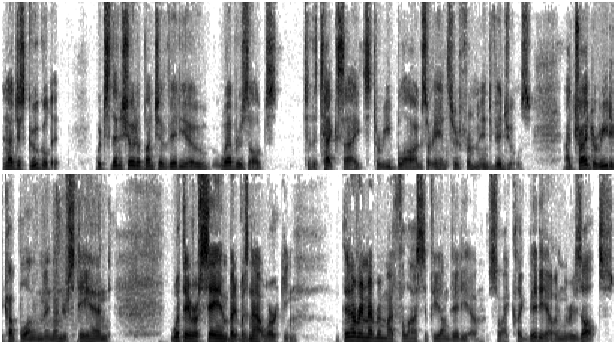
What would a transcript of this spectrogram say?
and I just Googled it, which then showed a bunch of video web results to the tech sites to read blogs or answers from individuals. I tried to read a couple of them and understand what they were saying, but it was not working. Then I remembered my philosophy on video. So I clicked video and the results,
